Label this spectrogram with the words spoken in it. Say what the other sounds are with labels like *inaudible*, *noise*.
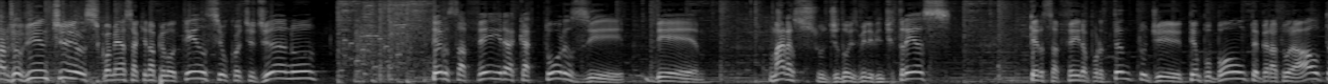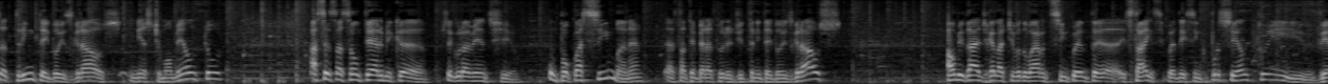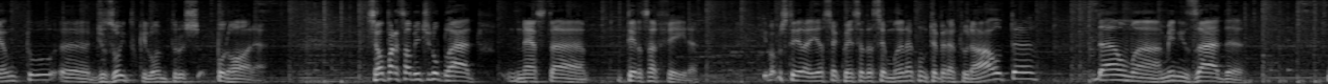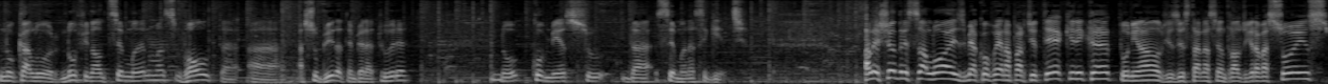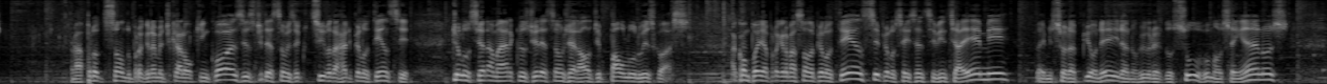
Tarde, ouvintes. Começa aqui na Pelotense o cotidiano. Terça-feira, 14 de março de 2023. Terça-feira, portanto, de tempo bom, temperatura alta, 32 graus neste momento. A sensação térmica seguramente um pouco acima, né? Esta temperatura de 32 graus. A umidade relativa do ar de 50, está em 55% e vento uh, 18 km por hora. Céu parcialmente nublado nesta terça-feira. E vamos ter aí a sequência da semana com temperatura alta, dá uma amenizada no calor no final de semana, mas volta a, a subir a temperatura no começo da semana seguinte. Alexandre Salóis me acompanha na parte técnica, Tony Alves está na central de gravações, a produção do programa de Carol Quincoses, direção executiva da Rádio Pelotense de Luciana Marcos, direção geral de Paulo Luiz Goss. Acompanhe a programação da Pelotense pelo 620 AM, da emissora pioneira no Rio Grande do Sul, rumo aos 100 anos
